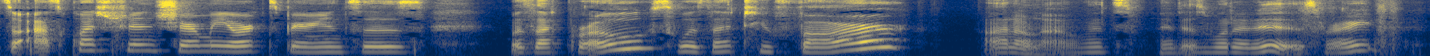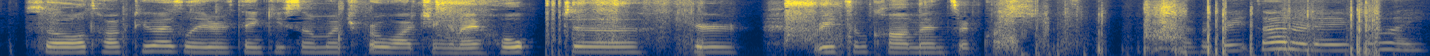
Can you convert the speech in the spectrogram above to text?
So ask questions, share me your experiences. Was that gross? Was that too far? I don't know. It's it is what it is, right? So I'll talk to you guys later. Thank you so much for watching and I hope to hear read some comments or questions. Have a great Saturday. Bye.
